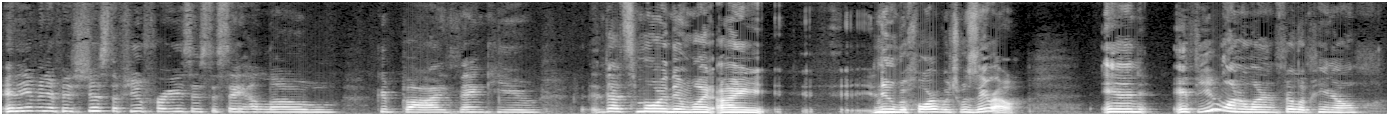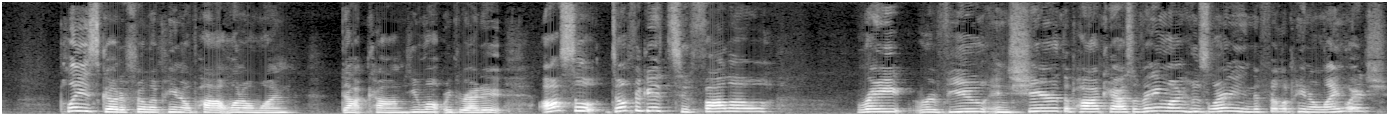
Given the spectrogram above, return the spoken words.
And even if it's just a few phrases to say hello, goodbye, thank you, that's more than what I knew before, which was zero. And if you want to learn Filipino, please go to FilipinoPod101.com. You won't regret it. Also, don't forget to follow, rate, review, and share the podcast with anyone who's learning the Filipino language.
